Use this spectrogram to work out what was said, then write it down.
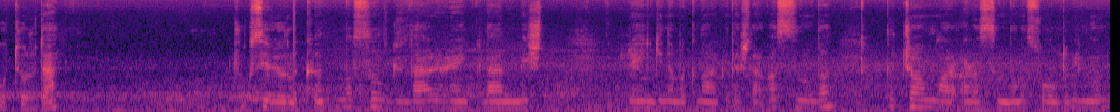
o türden. Çok seviyorum. Bakın nasıl güzel renklenmiş. Rengine bakın arkadaşlar. Aslında bu cam var arasında. Nasıl oldu bilmiyorum.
